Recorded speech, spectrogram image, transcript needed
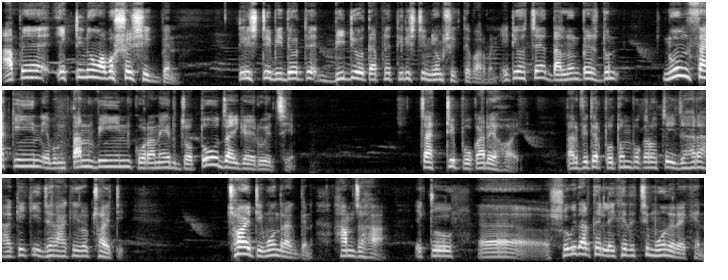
আপনি একটি নিয়ম অবশ্যই শিখবেন। তিরিশটি ভিডিওতে ভিডিওতে আপনি তিরিশটি নিয়ম শিখতে পারবেন। এটি হচ্ছে দালনুন পেশ দুন নুন সাকিন এবং তানবিন কোরআনের যত জায়গায় রয়েছে, চারটি প্রকারে হয়। তার ভিতর প্রথম প্রকার হচ্ছে ইজাহারে হাকিকি ইজাহারে হাকিকি হলো ছয়টি। ছয়টি, মনে রাখবেন। হামজাহা, একটু সুবিধার্থে লিখে দিচ্ছি, মনে রাখেন।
